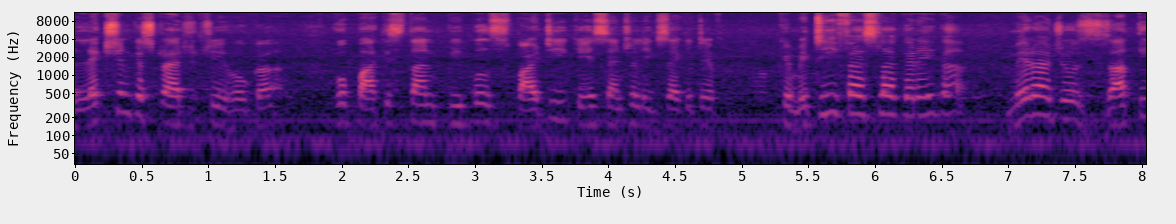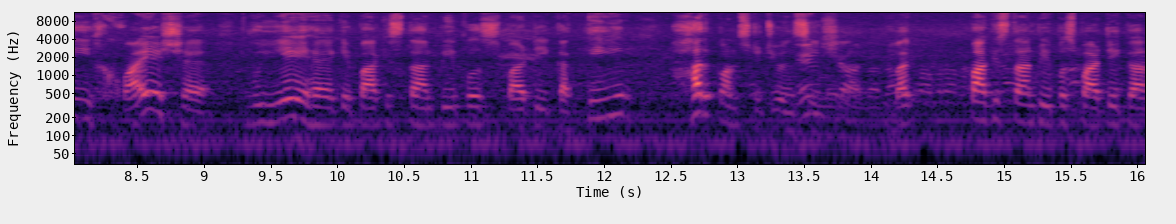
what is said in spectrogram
इलेक्शन का स्ट्रेटजी होगा वो पाकिस्तान पीपल्स पार्टी के सेंट्रल एग्जीक्यूटिव कमेटी फैसला करेगा। मेरा जो ज़ाती ख्वाहिश है वो ये है कि पाकिस्तान पीपल्स पार्टी का तीर हर कॉन्स्टिट्यूंसी में बट पाकिस्तान पीपल्स पार्टी का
